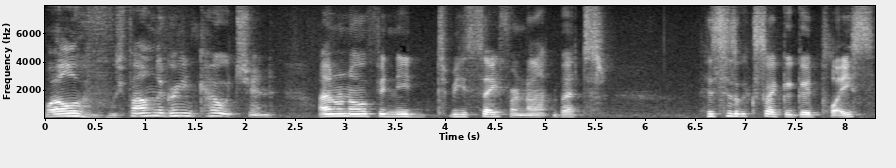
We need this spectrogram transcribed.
Well, we found the green coach and I don't know if it need to be safe or not, but this looks like a good place.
